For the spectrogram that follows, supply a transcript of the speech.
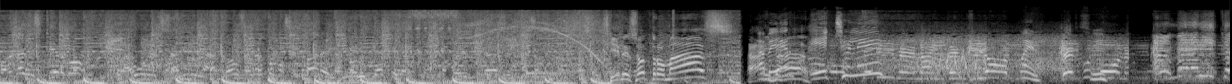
Por el lado izquierdo, Raúl Salinas. Vamos a ver cómo se para el América. que la puede tirar. ¿Quieres otro más? A Ahí ver, va. échele. Bueno, sí. América.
